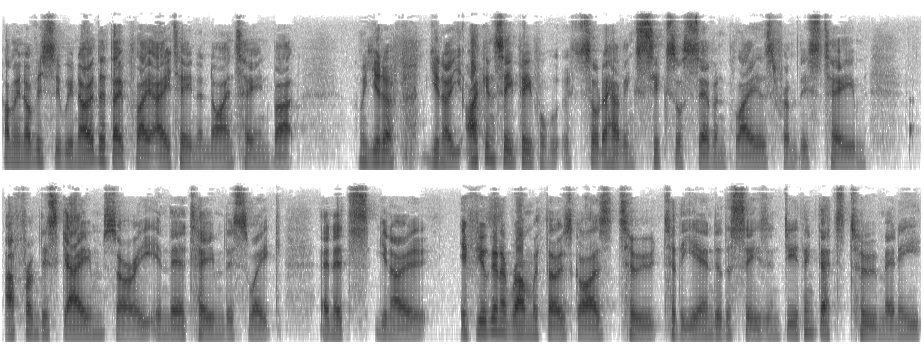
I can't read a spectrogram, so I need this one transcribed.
I mean, obviously we know that they play 18 and 19, but I mean, you know, you know, I can see people sort of having six or seven players from this team, uh, from this game, sorry, in their team this week, and it's you know, if you're going to run with those guys to to the end of the season, do you think that's too many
